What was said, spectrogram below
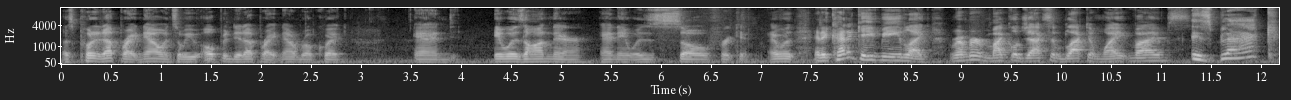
Let's put it up right now. And so we opened it up right now, real quick and it was on there and it was so freaking it was and it kind of gave me like remember michael jackson black and white vibes It's black,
